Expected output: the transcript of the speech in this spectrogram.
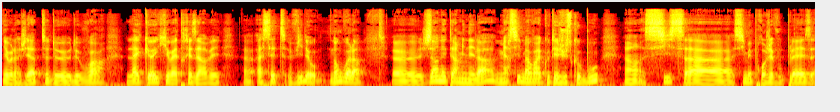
et voilà, j'ai hâte de, de voir l'accueil qui va être réservé euh, à cette vidéo. Donc voilà, j'en ai terminé là. Merci de m'avoir écouté jusqu'au bout. Hein. Si, ça, si mes projets vous plaisent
